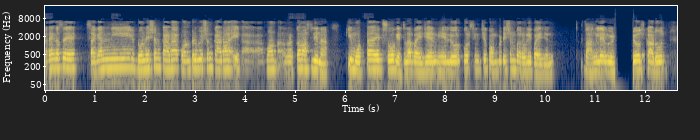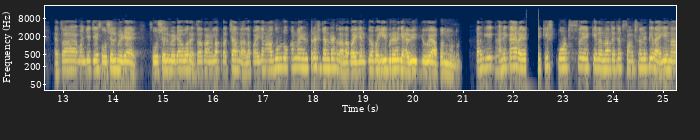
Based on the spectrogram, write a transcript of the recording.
कारण कसं आहे सगळ्यांनी डोनेशन काढा कॉन्ट्रीब्युशन काढा एक अमाऊंट रक्कम असली ना की मोठा एक शो घेतला पाहिजे हे लिव्हर कोर्सिंगची कॉम्पिटिशन भरवली पाहिजे. चांगले व्हिडिओज काढून याचा म्हणजे जे सोशल मीडिया आहे सोशल मीडियावर याचा चांगला प्रचार झाला पाहिजे अजून लोकांना इंटरेस्ट जनरेट झाला पाहिजे की बाबा ही ब्रीड घ्यावी घेऊया आपण म्हणून. कारण की आणि काय राहील की स्पोर्ट्स हे केलं ना त्याच्यात फंक्शनॅलिटी राहिली ना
